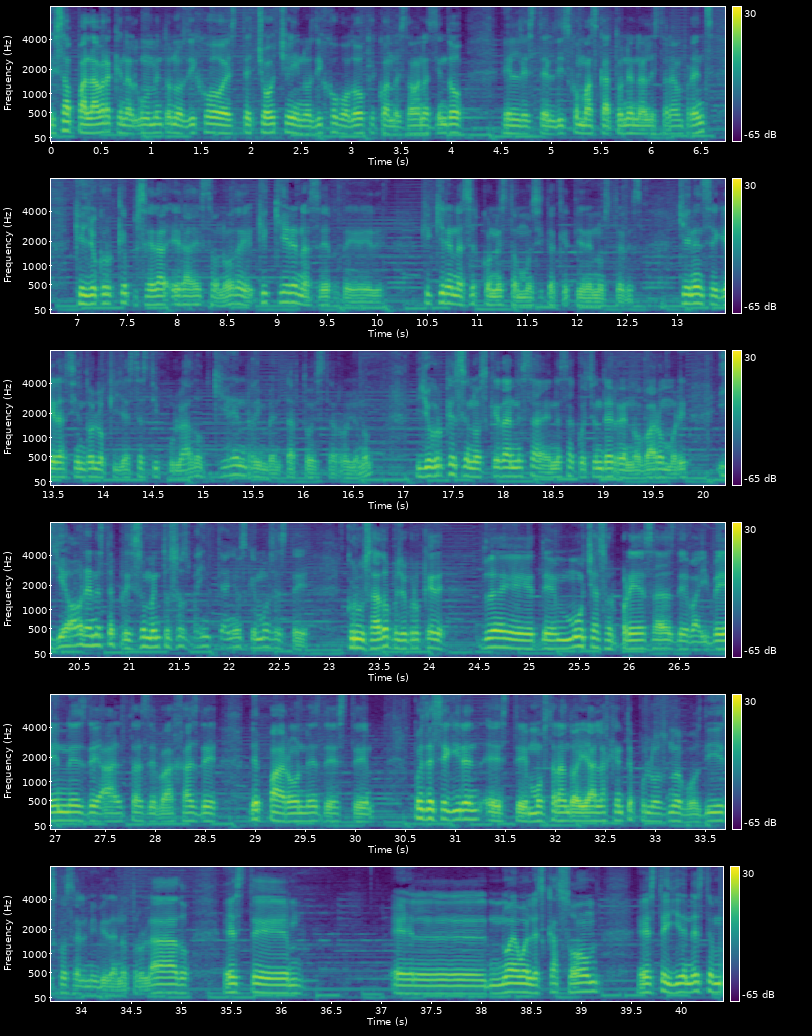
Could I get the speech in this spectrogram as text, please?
esa palabra que en algún momento nos dijo este Choche y nos dijo Bodoque cuando estaban haciendo el, este, el disco Mascatón en All Star and Friends, que yo creo que pues era, era eso, ¿no? De qué quieren hacer, de, de- qué quieren hacer con esta música que tienen ustedes. ¿Quieren seguir haciendo lo que ya está estipulado? ¿Quieren reinventar todo este rollo, no? Y yo creo que se nos queda en esa, en esa cuestión de renovar o morir. Y ahora en este preciso momento, esos 20 años que hemos este, cruzado, pues yo creo que de, muchas sorpresas, de vaivenes, de altas, de bajas, de, de parones, de este pues de seguir este, mostrando ahí a la gente pues, los nuevos discos, el Mi Vida en Otro Lado, este el nuevo El Escazón, este y en este,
